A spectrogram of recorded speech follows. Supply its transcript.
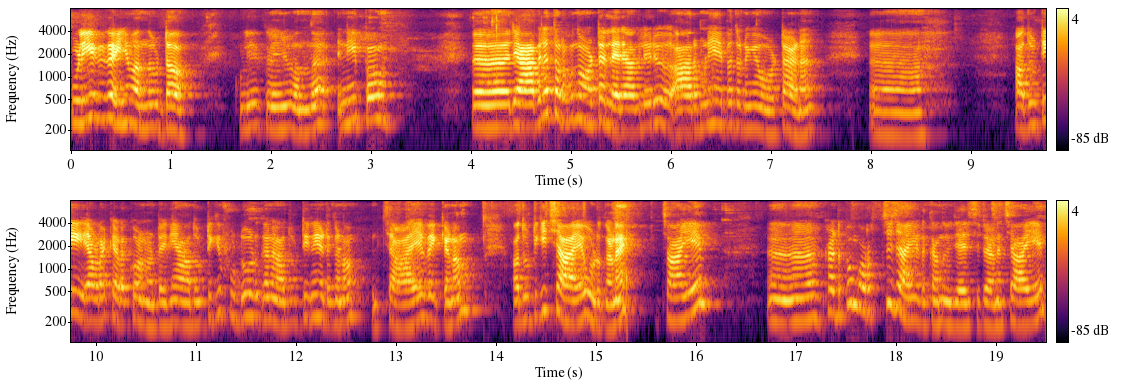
കുളിയൊക്കെ കഴിഞ്ഞ് വന്നു കേട്ടോ കുളിയൊക്കെ കഴിഞ്ഞ് വന്ന് ഇനിയിപ്പോൾ രാവിലെ തുടങ്ങുന്ന ഓട്ടമല്ലേ രാവിലെ ഒരു ആറു മണിയായപ്പോൾ തുടങ്ങിയ ഓട്ടമാണ് ആദൂട്ടി അവിടെ കിടക്കുവാണ് കേട്ടോ ഇനി ആദൂട്ടിക്ക് ഫുഡ് കൊടുക്കണം ആദൂട്ടിനെ എടുക്കണം. ചായ വെക്കണം. ആദൂട്ടിക്ക് ചായ കൊടുക്കണേ. ചായയും കടുപ്പം കുറച്ച് ചായ എടുക്കാമെന്ന് വിചാരിച്ചിട്ടാണ് ചായയും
